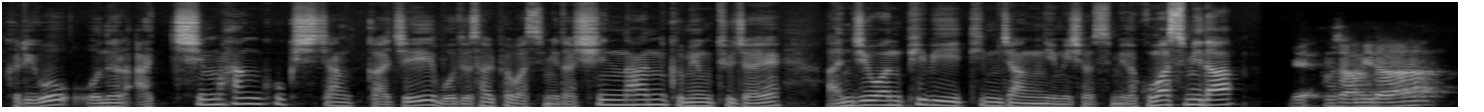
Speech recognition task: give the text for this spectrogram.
그리고 오늘 아침 한국 시장까지 모두 살펴봤습니다. 신한 금융투자의 안지원 PB 팀장님이셨습니다. 고맙습니다. 네, 감사합니다.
